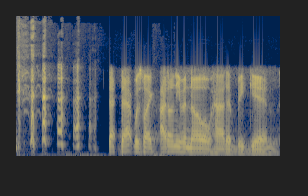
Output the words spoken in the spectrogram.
that that was like I don't even know how to begin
